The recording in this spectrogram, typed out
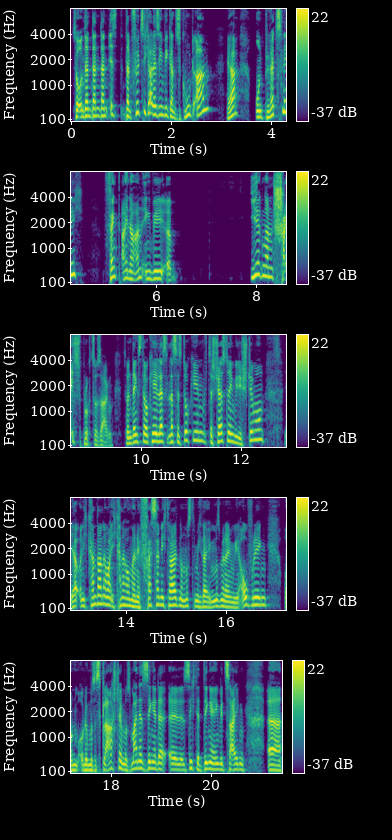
So, und dann, dann, dann ist, dann fühlt sich alles irgendwie ganz gut an, ja, und plötzlich fängt einer an, irgendwie, äh, irgendeinen Scheißspruch zu sagen. So, dann denkst du, okay, lass, lass es durchgehen, zerstörst du irgendwie die Stimmung. Ja, und ich kann dann aber, ich kann auch meine Fresse nicht halten und musste mich da, ich muss mir da irgendwie aufregen und, oder muss es klarstellen, muss meine Singe der, äh, Sicht der Dinge irgendwie zeigen. Äh,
